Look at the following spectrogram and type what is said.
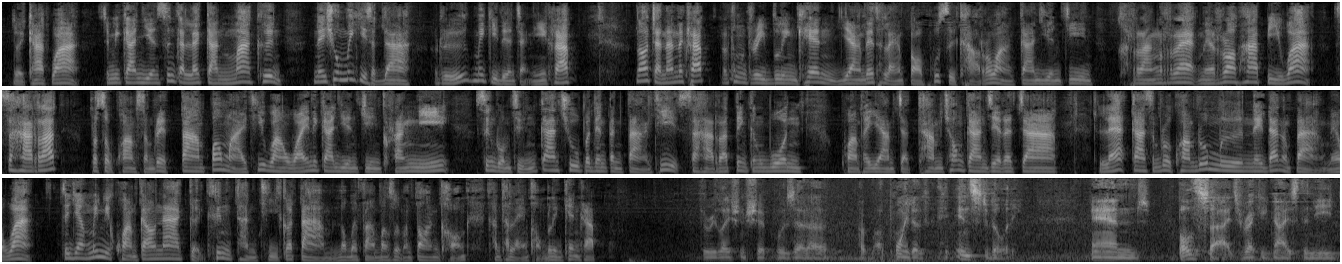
โดยคาดว่าจะมีการเยือนซึ่งกันและกันมากขึ้น ในช่วงไม่กี่สัปดาห์ หรือไม่กี่เดือนจากนี้ครับ นอกจากนั้นนะครับรัฐมนตรีบลิงเคนยังได้แถลงต่อผู้สื่อข่าวระหว่างการเยือนจีน ครั้งแรกในรอบ 5 ปีว่า สหรัฐ ประสบความสำเร็จตามเป้าหมายที่วางไว้ในการเยือนจีนครั้งนี้ ซึ่งรวมถึงการชูประเด็นต่างๆ ที่สหรัฐเป็นกังวล ความพยายามจัดทำช่องการเจรจา และการสำรวจความร่วมมือในด้านต่างๆ แม้ว่าจะยังไม่มีความก้าวหน้าเกิดขึ้นทันทีก็ตาม ลองไปฟังบางส่วนบางตอนของคำแถลงของบลิงเคนครับ the relationship was at a, a, point of instability. And both sides recognized the need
